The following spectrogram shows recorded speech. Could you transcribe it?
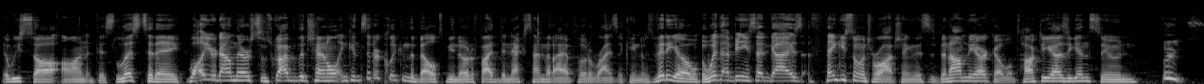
that we saw on this list today. While you're down there subscribe to the channel and consider clicking the bell to be notified the next time that I upload a rise of kingdoms video. But with that being said guys thank you so much for watching. This has been Omniarch. I will talk to you guys again soon. Peace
